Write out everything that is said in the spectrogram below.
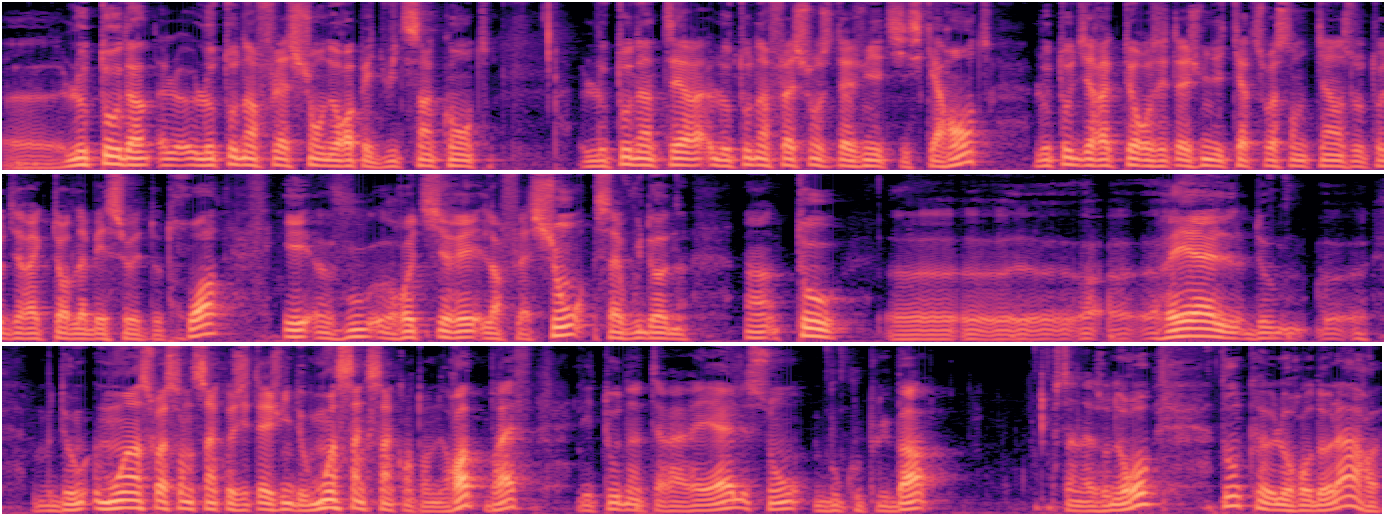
le taux d'inflation en Europe est de 8,50, le taux d'inflation aux États-Unis est de 6,40, le taux directeur aux États-Unis est de 4,75, le taux directeur de la BCE est de 3, et vous retirez l'inflation, ça vous donne un taux euh, euh, réel de, euh, de moins 65 aux États-Unis, de moins 5,50 en Europe. Bref, les taux d'intérêt réels sont beaucoup plus bas de la zone euro. Donc l'euro-dollar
